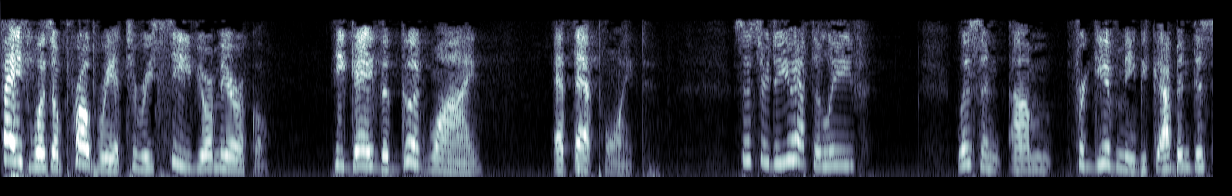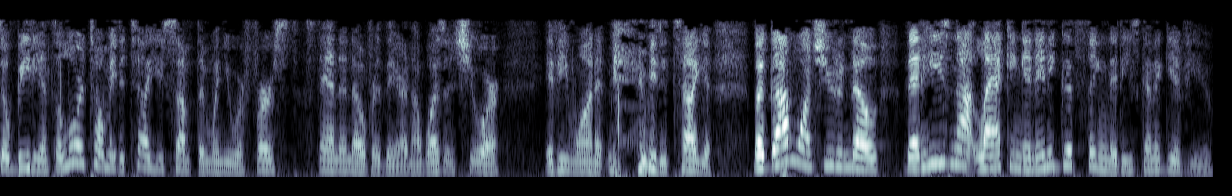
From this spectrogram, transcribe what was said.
faith was appropriate to receive your miracle. He gave the good wine at that point. Sister, do you have to leave? Listen, um, forgive me because I've been disobedient. The Lord told me to tell you something when you were first standing over there, and I wasn't sure if He wanted me to tell you. But God wants you to know that He's not lacking in any good thing that He's going to give you.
